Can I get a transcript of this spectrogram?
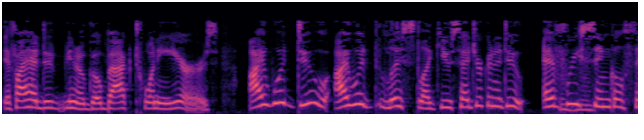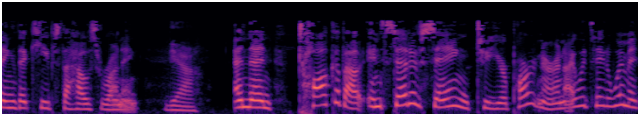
if I had to, you know, go back 20 years, I would do, I would list, like you said you're going to do, every mm-hmm. single thing that keeps the house running. Yeah. And then talk about, instead of saying to your partner, and I would say to women,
